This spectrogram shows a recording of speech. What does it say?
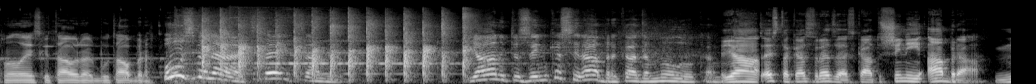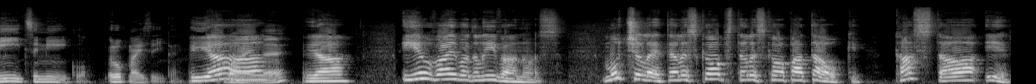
Man liekas, ka tā varētu būt abra. Uzmanīts, teicami! Jāni, tu zini, kas ir abra kādam nolūkam? Jā, es tā kā esmu redzējis, kā tu šī abrā mīci mīklu rupmaizītē. Jā, Vai jā. Ievu vaivoda līvānos. Mučelē teleskops, teleskopā tauki. Kas tā ir?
